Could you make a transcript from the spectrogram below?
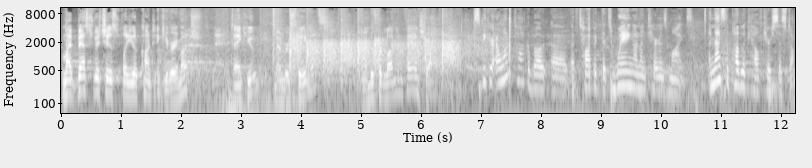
My best wishes for your continuity. Thank you very much. Thank you. Member statements. Member for London Fanshawe. Speaker, I want to talk about uh, a topic that's weighing on Ontarians' minds, and that's the public health care system.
